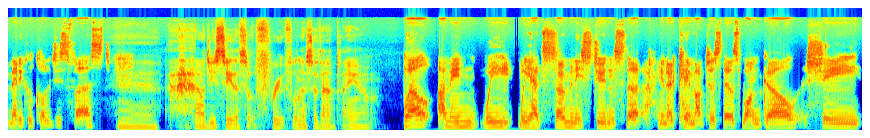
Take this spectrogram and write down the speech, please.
medical colleges first. Yeah. How do you see the sort of fruitfulness of that playing out? Well, I mean, we we had so many students that you know came up to us. There was one girl. She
